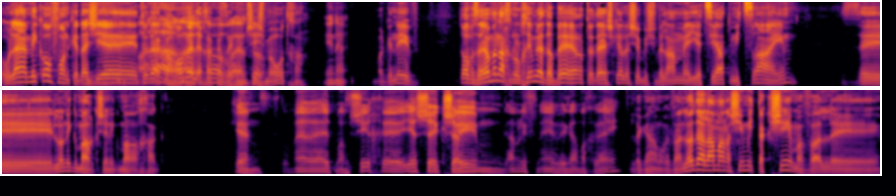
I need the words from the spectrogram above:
אולי המיקרופון, כדאי שיהיה, אתה יודע, אה, קרוב רעיון אליך כזה, רעיון גם. שישמעו אותך. הנה, מגניב. טוב, אז היום אנחנו הולכים לדבר, אתה יודע, יש כאלה שבשבילם אה, יציאת מצרים, זה לא נגמר כשנגמר החג. כן. זאת אומרת, ממשיך, אה, יש אה, קשיים גם לפני וגם אחרי. לגמרי. ואני לא יודע למה אנשים מתעקשים, אבל uh,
